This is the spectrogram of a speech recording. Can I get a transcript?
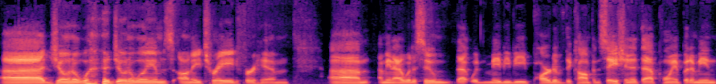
uh, Jonah Jonah Williams on a trade for him. Um, I mean, I would assume that would maybe be part of the compensation at that point. But I mean,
